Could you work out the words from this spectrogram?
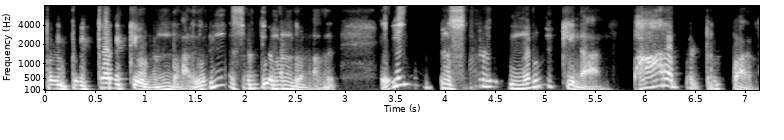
போய் இக்கரைக்கு வந்தால் என்ன சத்தியம் என்றால் எலியாவின் சால்வை முறுக்கினான் பாரப்பட்டிருப்பான்.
